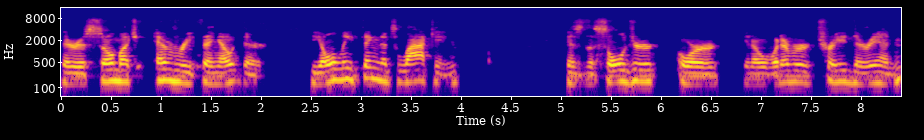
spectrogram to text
There is so much everything out there. The only thing that's lacking is the soldier or you know whatever trade they're in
